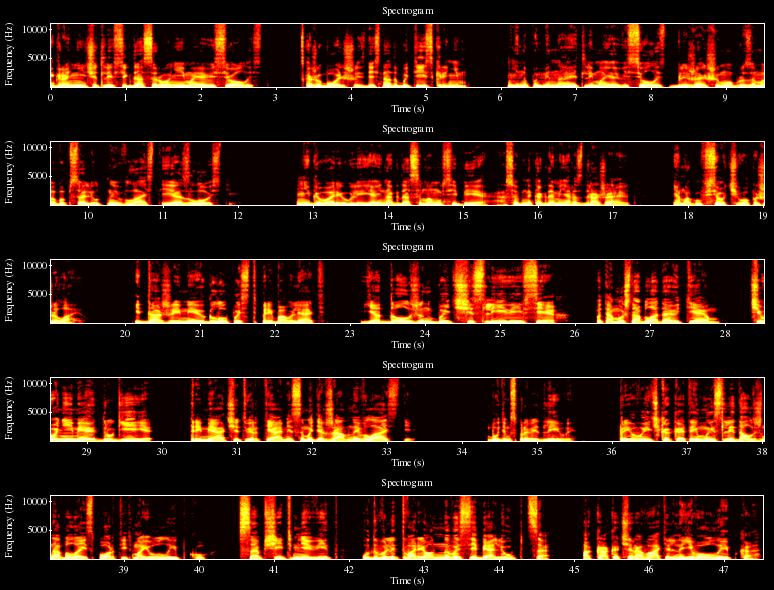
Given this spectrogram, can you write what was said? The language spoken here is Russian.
Не граничит ли всегда с иронией моя веселость? Скажу больше, здесь надо быть искренним. Не напоминает ли моя веселость ближайшим образом об абсолютной власти и о злости? Не говорю ли я иногда самому себе, особенно когда меня раздражают, я могу все, чего пожелаю? И даже имею глупость прибавлять, я должен быть счастливее всех, потому что обладаю тем, чего не имеют другие, тремя четвертями самодержавной власти. Будем справедливы. Привычка к этой мысли должна была испортить мою улыбку, сообщить мне вид удовлетворенного себя любца. А как очаровательна его улыбка!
